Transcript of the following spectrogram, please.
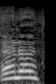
And on.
